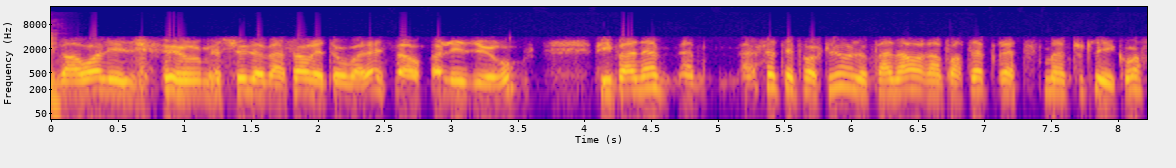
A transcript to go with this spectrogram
Il va avoir les yeux, Monsieur Levasseur est au volant, il va avoir les yeux rouges. Puis pendant, à, cette époque-là, le Panard remportait pratiquement toutes les courses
